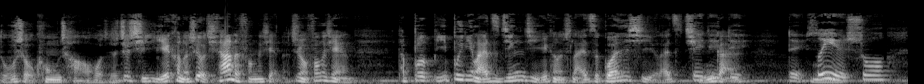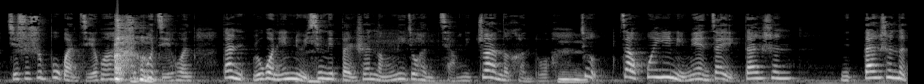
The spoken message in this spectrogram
独守空巢，或者是这其也可能是有其他的风险的。这种风险它不不不一定来自经济，也可能是来自关系，来自情感。对对对对，所以说，其实是不管结婚还是不结婚，但如果你女性你本身能力就很强，你赚的很多，就在婚姻里面，在单身你单身的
